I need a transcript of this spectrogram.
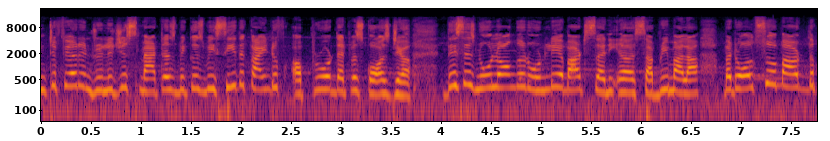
interfere in religious matters because we see the kind of uproar that was caused here. This is no longer only about uh, Sabarimala, but also about the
